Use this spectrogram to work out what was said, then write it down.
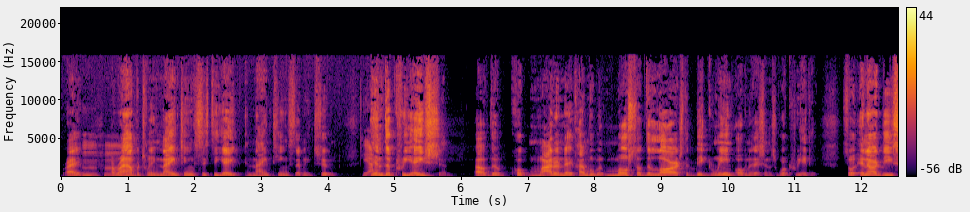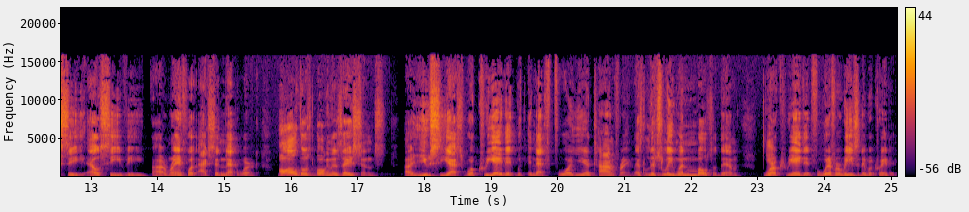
right, mm-hmm. around between 1968 and 1972, yeah. in the creation of the quote modern day climate movement, most of the large, the big green organizations were created. So NRDC, LCV, uh, Rainforest Action Network, all those organizations, uh, UCS, were created within that four-year time frame. That's literally when most of them were yeah. created. For whatever reason, they were created.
